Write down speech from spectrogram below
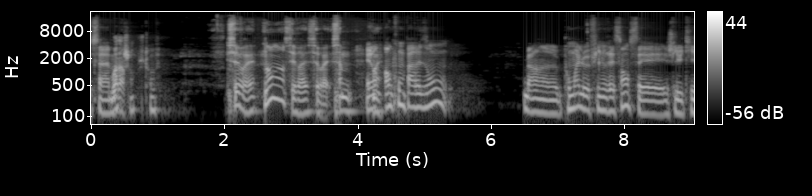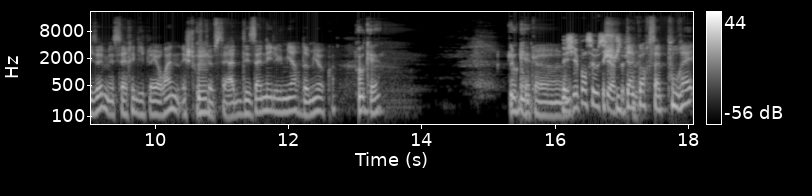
ça marche, hein, je trouve. C'est vrai. Non, non, c'est vrai, c'est vrai. Ça me... Et en, comparaison, ben, pour moi, le film récent, c'est, je l'ai utilisé, mais c'est Ready Player One, et je trouve mm. que c'est à des années-lumière de mieux, quoi. Ok. Ok. Donc, euh, j'y ai pensé aussi. Je suis d'accord, ça pourrait,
